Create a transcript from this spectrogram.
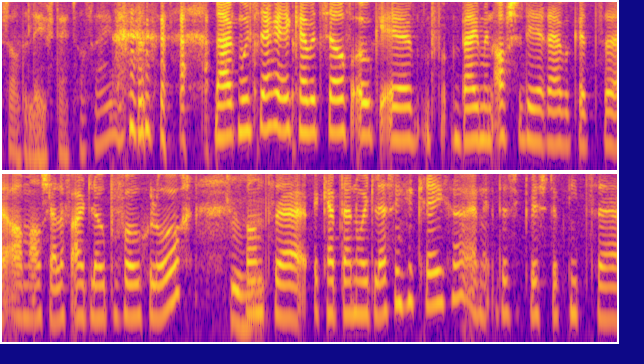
Zal de leeftijd wel zijn. Nou, ik moet zeggen, ik heb het zelf ook eh, bij mijn afstuderen heb ik het eh, allemaal zelf uitlopen vogelen hoor. Mhm. Want eh, ik heb daar nooit les in gekregen. En, dus ik wist ook niet eh,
